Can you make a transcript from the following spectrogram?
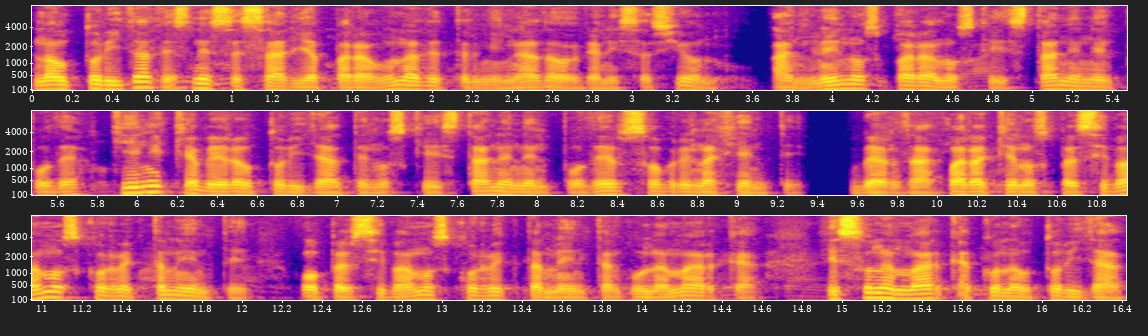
La autoridad es necesaria para una determinada organización, al menos para los que están en el poder. Tiene que haber autoridad de los que están en el poder sobre la gente, ¿verdad? Para que los percibamos correctamente o percibamos correctamente alguna marca, es una marca con autoridad,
